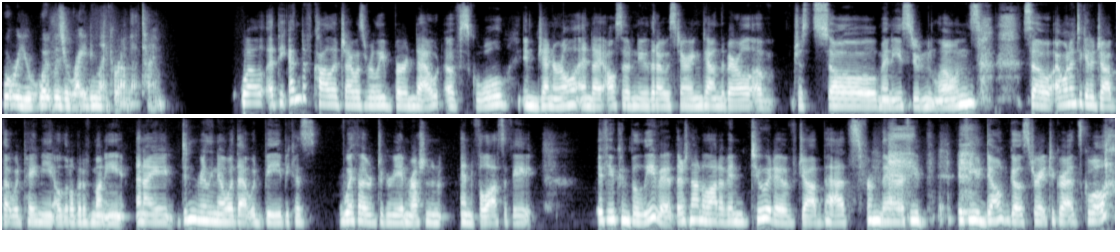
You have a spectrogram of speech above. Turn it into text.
what were your what was your writing like around that time? Well, at the end of college, I was really burned out of school in general. And I also knew that I was staring down the barrel of just so many student loans. So I wanted to get a job that would pay me a little bit of money. And I didn't really know what that would be because with a degree in Russian and philosophy, if you can believe it, there's not a lot of intuitive job paths from there if you if you don't go straight to grad school.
